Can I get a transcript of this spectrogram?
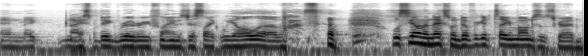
and make nice big rotary flames just like we all love. so we'll see you on the next one. Don't forget to tell your mom to subscribe.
